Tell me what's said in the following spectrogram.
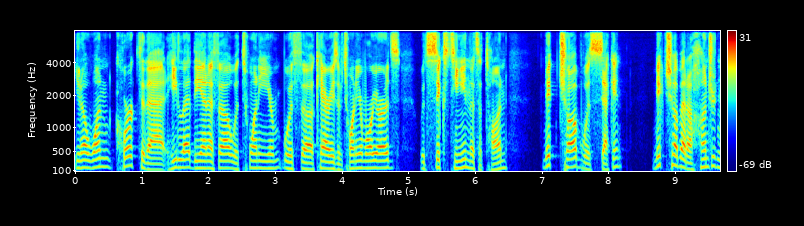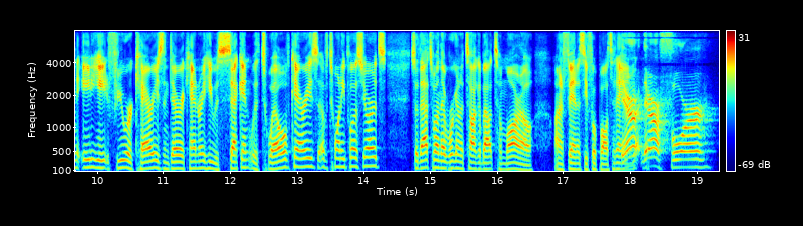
you know, one quirk to that, he led the NFL with 20 or, with uh, carries of 20 or more yards with 16. That's a ton. Nick Chubb was second. Nick Chubb had 188 fewer carries than Derrick Henry. He was second with 12 carries of 20 plus yards. So that's one that we're going to talk about tomorrow on Fantasy Football Today. There are, there are four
